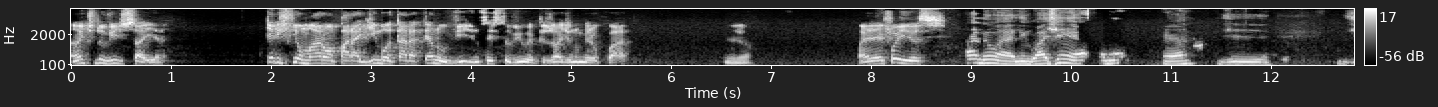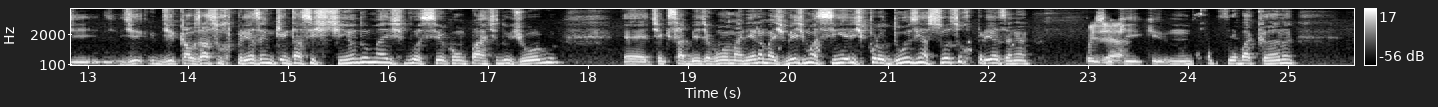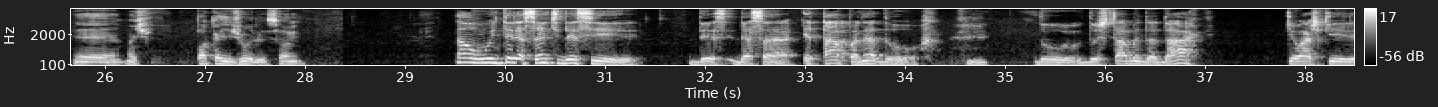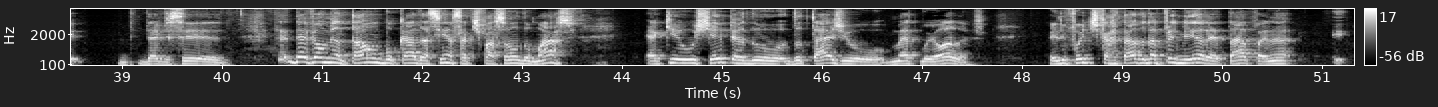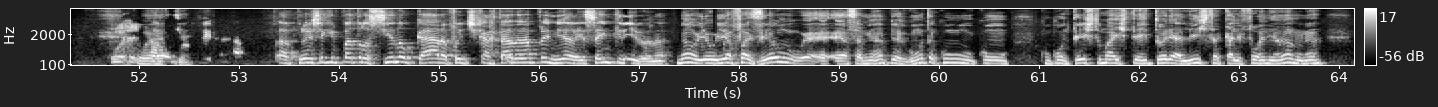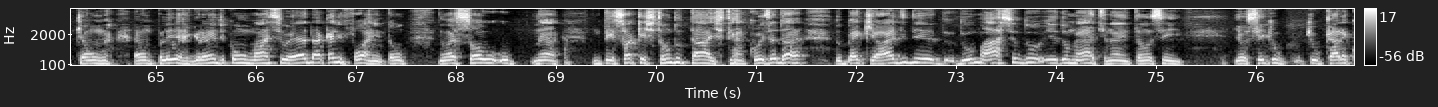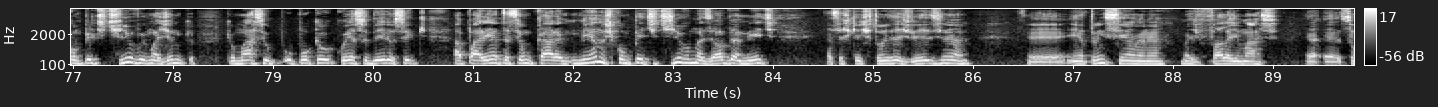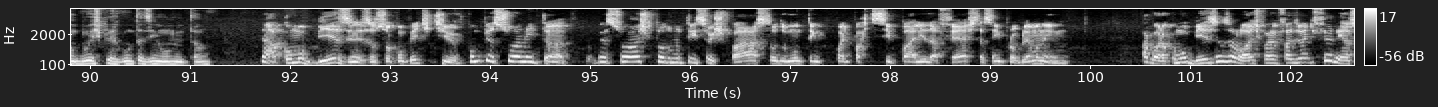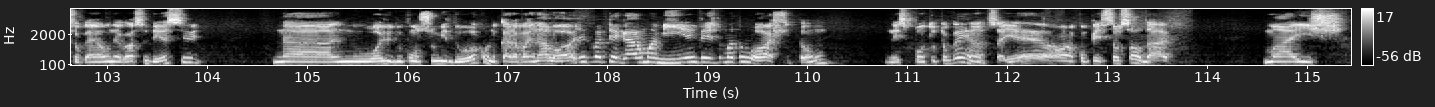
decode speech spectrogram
antes do vídeo sair, né? Eles filmaram uma paradinha e botaram até no vídeo, não sei se tu viu o episódio número 4. Entendeu? Mas aí foi isso. Ah, não, a linguagem é essa, né? É, de de, de, de causar surpresa em quem está assistindo, mas você, como parte do jogo, é, tinha que saber de alguma maneira, mas mesmo assim eles produzem a sua surpresa, né? Pois é. Que, que não deve ser bacana. É, mas toca aí, Júlio. Só... Não, o interessante desse, desse, dessa etapa né, do, do, do Stab in the Dark, que eu acho que deve ser. Deve aumentar um bocado assim a satisfação do Márcio. É que o shaper do, do Taj, o Matt Boyolas, ele foi descartado na primeira etapa, né? Porra, a prancha que patrocina o cara foi descartada na primeira. Isso é incrível, né? Não, eu ia fazer um, é, é, essa mesma pergunta com, com, com contexto mais territorialista californiano, né? Que é um, é um player grande como o Márcio é da Califórnia. Então, não é só o. né? Não tem só a questão do Taj, tem a coisa da, do backyard de, do, do Márcio do, e do Matt, né? Então, assim. Eu sei que o, que o cara é competitivo, imagino que, que o Márcio, o pouco que eu conheço dele, eu sei que aparenta ser um cara menos competitivo, mas obviamente essas questões às vezes né, é, entram em cena, né? Mas fala aí, Márcio. É, é, são duas perguntas em uma, então. Não, como business eu sou competitivo. Como pessoa, nem tanto. Como pessoa, acho que todo mundo tem seu espaço, todo mundo tem, pode participar ali da festa sem problema nenhum. Agora, como business, é lógico vai fazer uma diferença. Eu ganhar um negócio desse na, no olho do consumidor, quando o cara vai na loja, ele vai pegar uma minha em vez de uma do Lost. Então, nesse ponto eu estou ganhando. Isso aí é uma competição saudável. Mas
